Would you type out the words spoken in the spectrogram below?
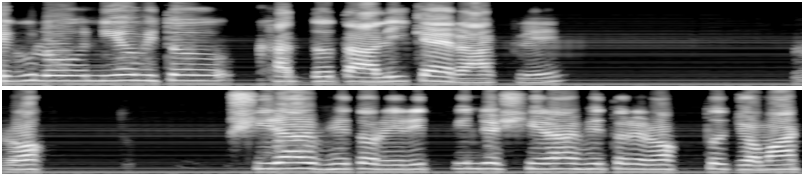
এগুলো নিয়মিত খাদ্য তালিকায় রাখলে রক্ত, শিরার ভেতরে, হৃৎপিণ্ডের শিরার ভেতরে রক্ত জমাট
